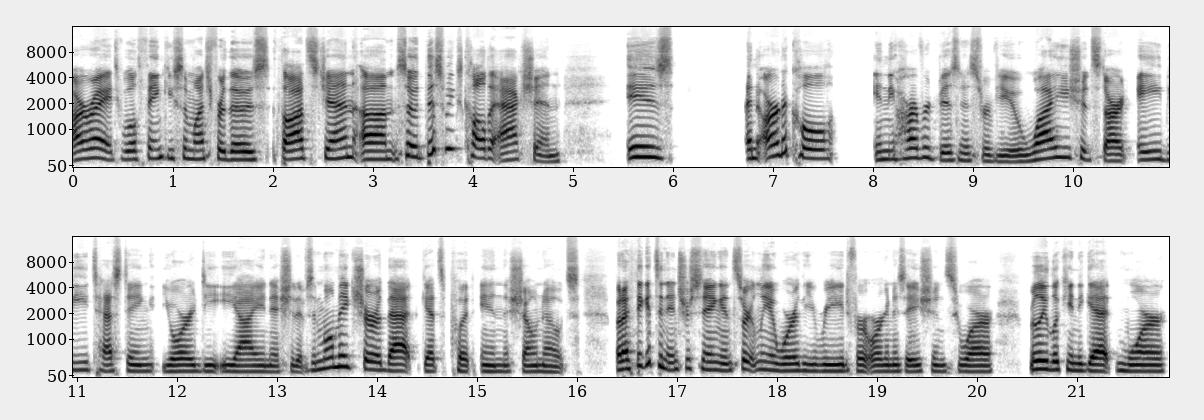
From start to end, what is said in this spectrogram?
All right. Well thank you so much for those thoughts jen. Um, so this week's call to action is an article in the Harvard Business Review why you should start A B testing your DEI initiatives. And we'll make sure that gets put in the show notes. But I think it's an interesting and certainly a worthy read for organizations who are really looking to get more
